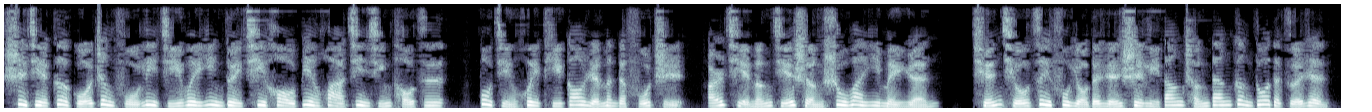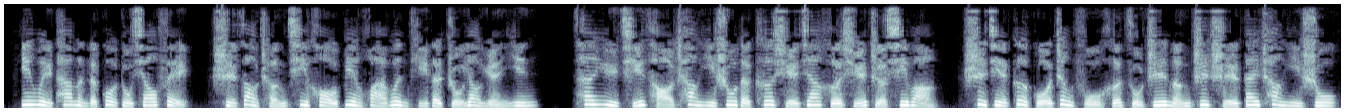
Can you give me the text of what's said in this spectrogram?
世界各国政府立即为应对气候变化进行投资，不仅会提高人们的福祉，而且能节省数万亿美元。全球最富有的人士理当承担更多的责任，因为他们的过度消费是造成气候变化问题的主要原因。参与起草倡议书的科学家和学者希望世界各国政府和组织能支持该倡议书，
